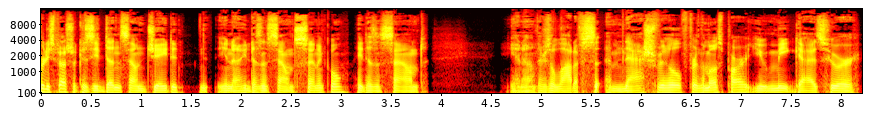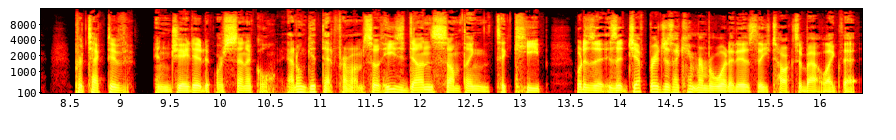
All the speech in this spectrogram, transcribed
pretty special because he doesn't sound jaded. You know, he doesn't sound cynical. He doesn't sound you know. There's a lot of Nashville for the most part. You meet guys who are protective and jaded or cynical. I don't get that from him. So he's done something to keep. What is it? Is it Jeff Bridges? I can't remember what it is that he talks about like that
